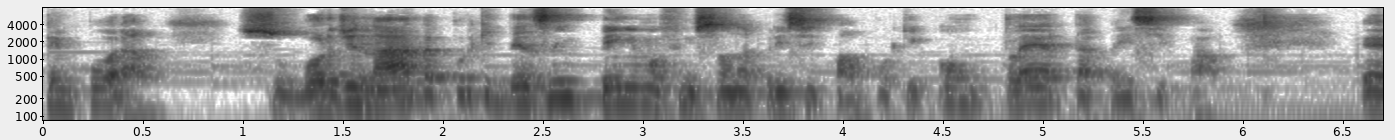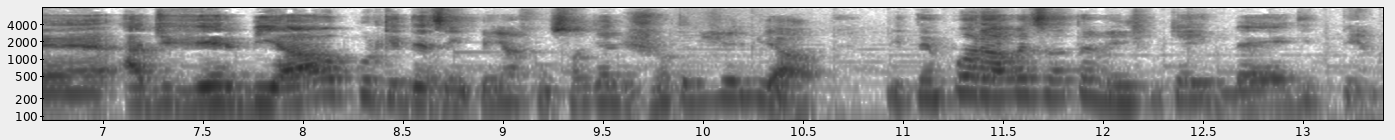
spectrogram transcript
temporal. Subordinada porque desempenha uma função na principal, porque completa a principal é, adverbial, porque desempenha a função de adjunta adverbial, e temporal exatamente porque é a ideia de tempo.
